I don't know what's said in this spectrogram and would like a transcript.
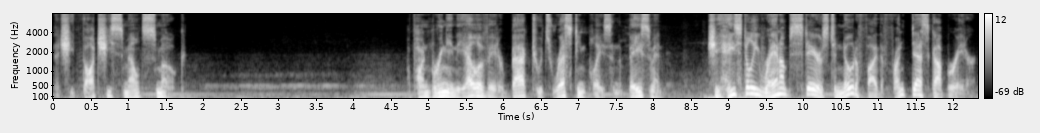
that she thought she smelled smoke. Upon bringing the elevator back to its resting place in the basement, she hastily ran upstairs to notify the front desk operator,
